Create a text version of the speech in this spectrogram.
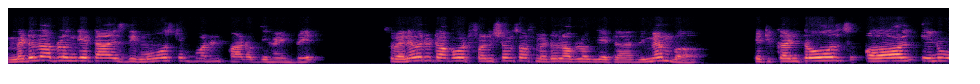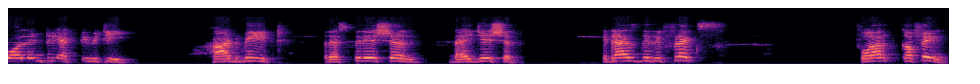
Medulla oblongata is the most important part of the hindbrain. So whenever you talk about functions of medulla oblongata, remember it controls all involuntary activity, heartbeat, respiration, digestion. It has the reflex for coughing,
